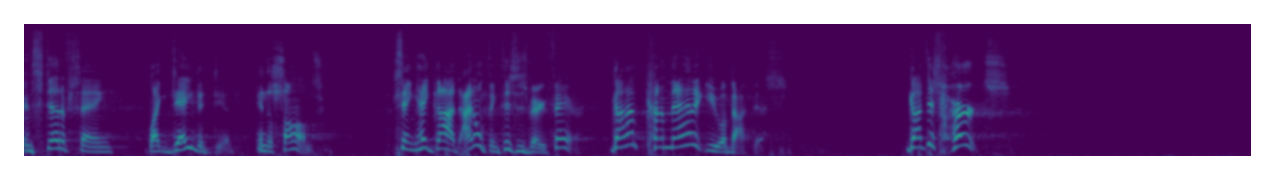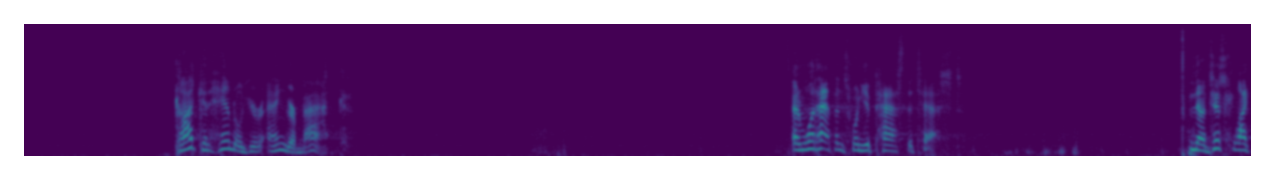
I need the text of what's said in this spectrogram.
Instead of saying, like David did in the Psalms, saying, Hey, God, I don't think this is very fair. God, I'm kind of mad at you about this. God, this hurts. God can handle your anger back. And what happens when you pass the test? Now, just like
